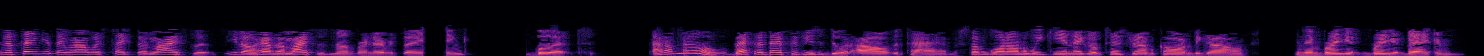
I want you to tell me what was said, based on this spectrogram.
and the thing is, they would always take their license, you know, have their license number and everything. But I don't know. Back in the day, people used to do it all the time. If something going on the weekend, they go test drive a car and be gone, and then bring it bring it back. And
